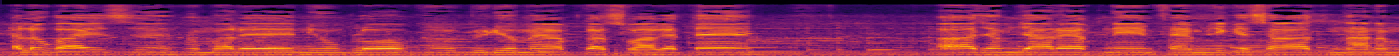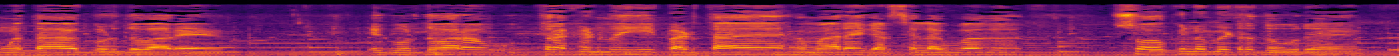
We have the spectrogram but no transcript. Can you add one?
हेलो गाइस हमारे न्यू ब्लॉग वीडियो में आपका स्वागत है। आज हम जा रहे हैं अपने फैमिली के साथ नानमता गुरुद्वारे। ये गुरुद्वारा उत्तराखंड में ही पड़ता है, हमारे घर से लगभग 100 किलोमीटर दूर है।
